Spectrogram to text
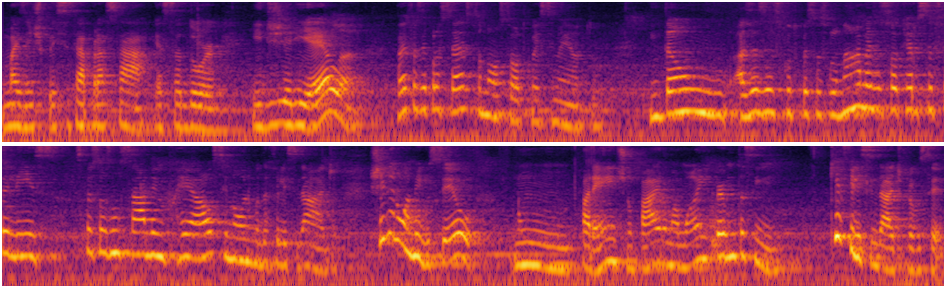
mas a gente precisa abraçar essa dor e digerir ela, vai fazer processo do nosso autoconhecimento. Então, às vezes eu escuto pessoas falando: "Ah, mas eu só quero ser feliz". As pessoas não sabem o real sinônimo da felicidade. Chega num amigo seu, num parente, num pai, numa mãe e pergunta assim: o que é felicidade para você?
